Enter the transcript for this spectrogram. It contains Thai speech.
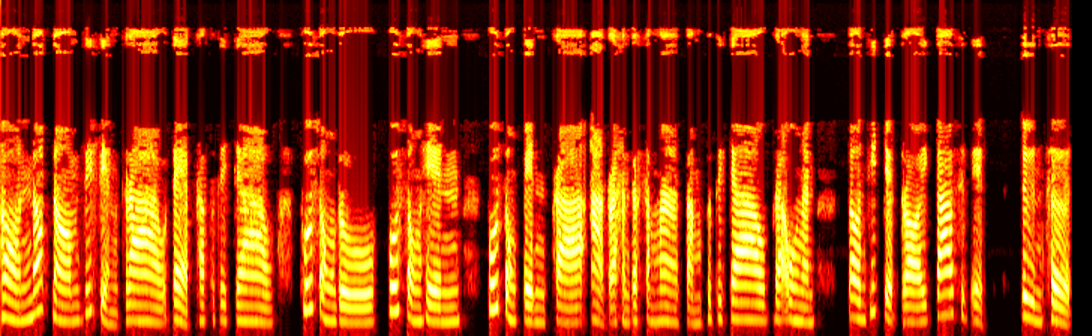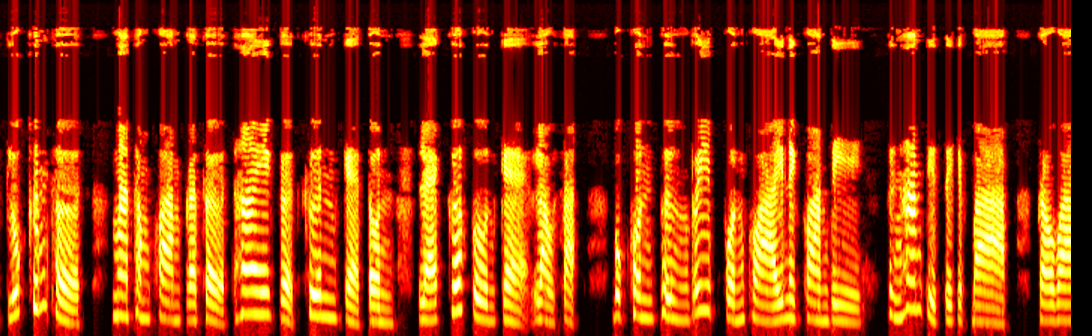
ขอนอบน้อมด้วยเสียงกล่าวแด่พระพุทธเจ้า ผู้ทรงรู้ ผู้ทรงเห็น ผู้ทรงเป็นพระอาหารหันตสัมมาสัมพุทธเจ้า พระองค์นั้น ตอนที่เจ็ดร้อยเก้าสิบเอ็ดตื่นเถิดลุกขึ้นเถิด มาทำความประเสริฐให้เกิดขึ้นแก่ตน และเกื้อกูลแก่เหล่าสัตว์ บุคคลพึงรีบผลขวายในความดี พึงห้ามจิตเสียจากบาป เพราะว่า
